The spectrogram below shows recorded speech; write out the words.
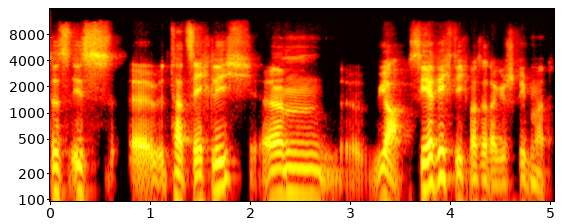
das ist äh, tatsächlich ähm, ja, sehr richtig, was er da geschrieben hat.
